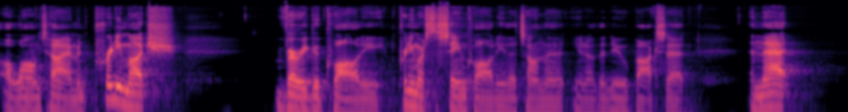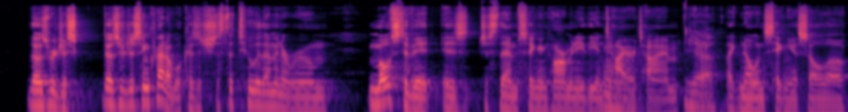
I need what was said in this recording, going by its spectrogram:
a long time, and pretty much very good quality, pretty much the same quality that's on the you know the new box set, and that those were just those are just incredible because it's just the two of them in a room. Most of it is just them singing harmony the entire time Yeah. like no one's taking a solo.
